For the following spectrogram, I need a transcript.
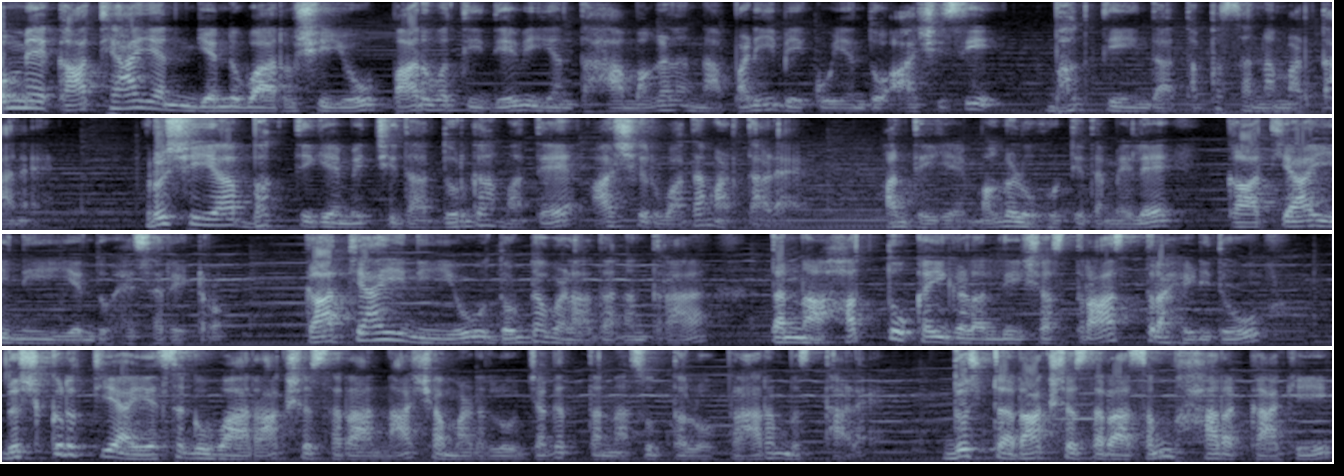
ಒಮ್ಮೆ ಕಾತ್ಯಾಯನ್ ಎನ್ನುವ ಋಷಿಯು ಪಾರ್ವತಿ ದೇವಿಯಂತಹ ಮಗಳನ್ನ ಪಡೆಯಬೇಕು ಎಂದು ಆಶಿಸಿ ಭಕ್ತಿಯಿಂದ ತಪಸ್ಸನ್ನ ಮಾಡ್ತಾನೆ. ಋಷಿಯ ಭಕ್ತಿಗೆ ಮೆಚ್ಚಿದ ದುರ್ಗಾಮಾತೆ ಆಶೀರ್ವಾದ ಮಾಡ್ತಾಳೆ. ಅಂತೆಯೇ ಮಗಳು ಹುಟ್ಟಿದ ಮೇಲೆ ಕಾತ್ಯಾಯಿನಿ ಎಂದು ಹೆಸರಿಟ್ಟರು ಕಾತ್ಯಾಯಿನಿಯು ದೊಡ್ಡವಳಾದ ನಂತರ ತನ್ನ ಹತ್ತು ಕೈಗಳಲ್ಲಿ ಶಸ್ತ್ರಾಸ್ತ್ರ ಹಿಡಿದು ದುಷ್ಕೃತ್ಯ ಎಸಗುವ ರಾಕ್ಷಸರ ನಾಶ ಮಾಡಲು ಜಗತ್ತನ್ನ ಸುತ್ತಲು ಪ್ರಾರಂಭಿಸ್ತಾಳೆ. ದುಷ್ಟ ರಾಕ್ಷಸರ ಸಂಹಾರಕ್ಕಾಗಿ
